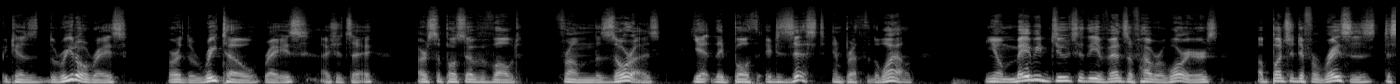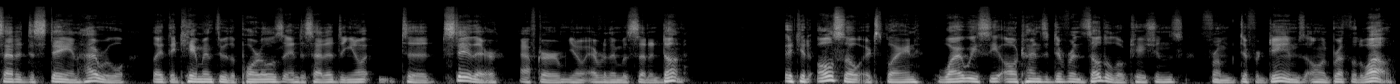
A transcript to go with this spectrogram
because the Rito race, or the Rito race, I should say, are supposed to have evolved from the Zoras, yet they both exist in Breath of the Wild. You know, maybe due to the events of Hyrule Warriors, a bunch of different races decided to stay in Hyrule, like they came in through the portals and decided to, you know, to stay there after, you know, everything was said and done. It could also explain why we see all kinds of different Zelda locations from different games all in Breath of the Wild.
